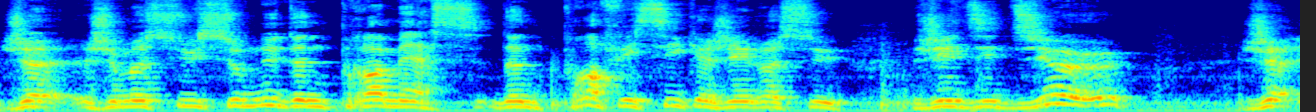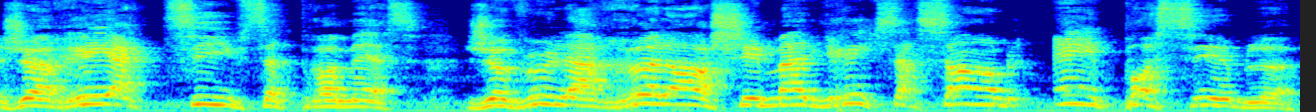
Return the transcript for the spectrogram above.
je me suis souvenu d'une promesse, d'une prophétie que j'ai reçue. J'ai dit, Dieu, je, réactive cette promesse. Je veux la relâcher malgré que ça semble impossible.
